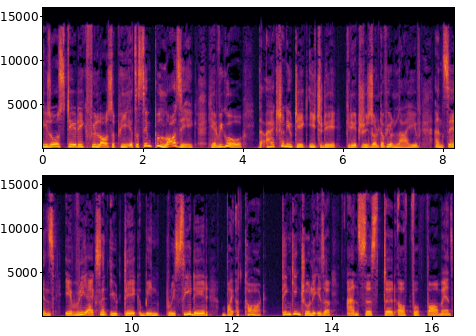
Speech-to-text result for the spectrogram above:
esoteric philosophy. It's a simple logic. Here we go. The action you take each day create result of your life, and since every action you take been preceded by a thought, thinking truly is a ancestor of performance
